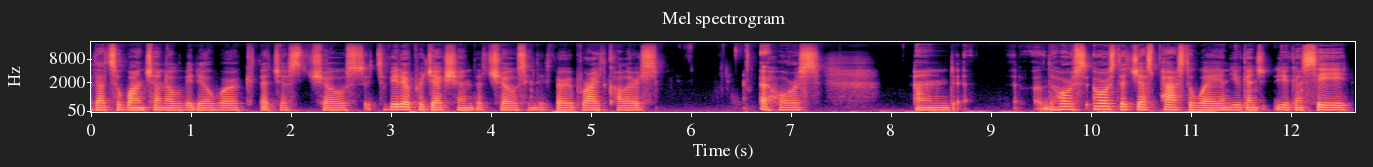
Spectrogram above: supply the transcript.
that's a one channel video work that just shows it's a video projection that shows in these very bright colors a horse and the horse horse that just passed away. And you can you can see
